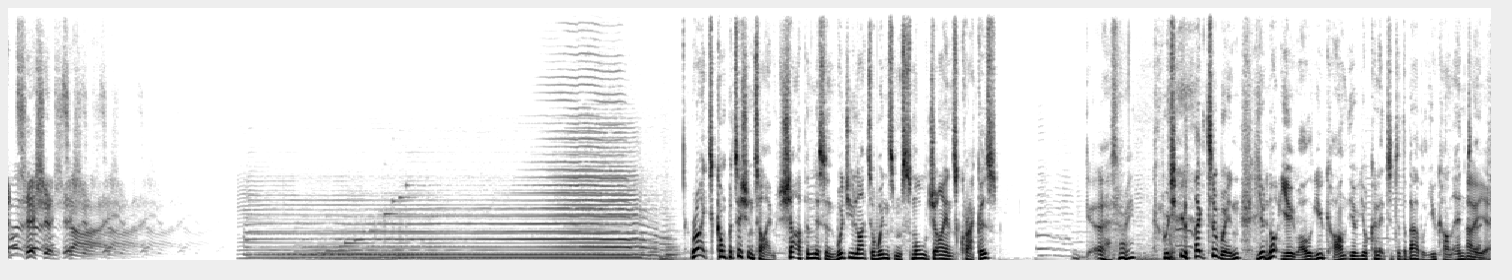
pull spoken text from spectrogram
Competition time! Right, competition time. Shut up and listen. Would you like to win some Small Giants crackers? Uh, sorry? Would you like to win? You're not you, Ol. You can't. You're, you're connected to the Babble. You can't enter. Oh, yeah.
